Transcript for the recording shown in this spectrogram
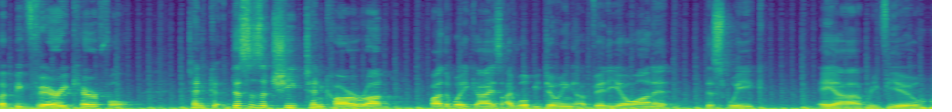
But be very careful. Ten, this is a cheap Tenkara rod, by the way, guys. I will be doing a video on it this week, a uh, review.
